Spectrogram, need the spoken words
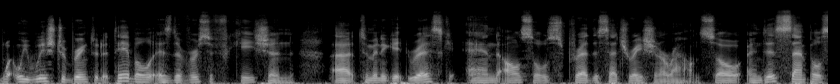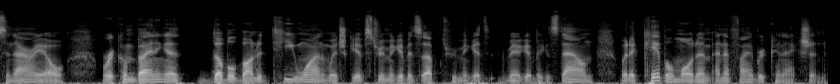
What we wish to bring to the table is diversification uh, to mitigate risk and also spread the saturation around. So in this sample scenario, we're combining a double bonded T1 which gives 3 megabits up, 3 megabits down with a cable modem and a fiber connection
